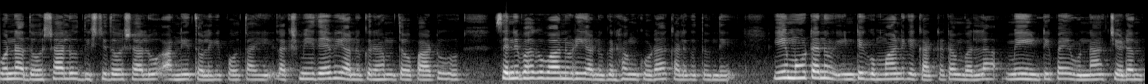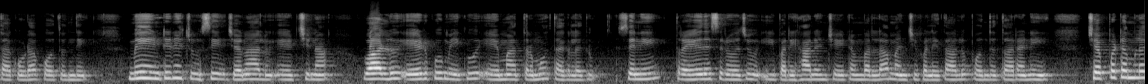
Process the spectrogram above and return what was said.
ఉన్న దోషాలు దిష్టి దోషాలు అన్నీ తొలగిపోతాయి. లక్ష్మీదేవి అనుగ్రహంతో పాటు శని భగవానుడి అనుగ్రహం కూడా కలుగుతుంది. ఈ మూటను ఇంటి గుమ్మానికి కట్టడం వల్ల మీ ఇంటిపై ఉన్న చెడంతా కూడా పోతుంది. మీ ఇంటిని చూసి జనాలు ఏడ్చిన వాళ్ళు ఏడుపు మీకు ఏమాత్రము తగలదు. శని త్రయోదశి రోజు ఈ పరిహారం చేయటం వల్ల మంచి ఫలితాలు పొందుతారని చెప్పటంలో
